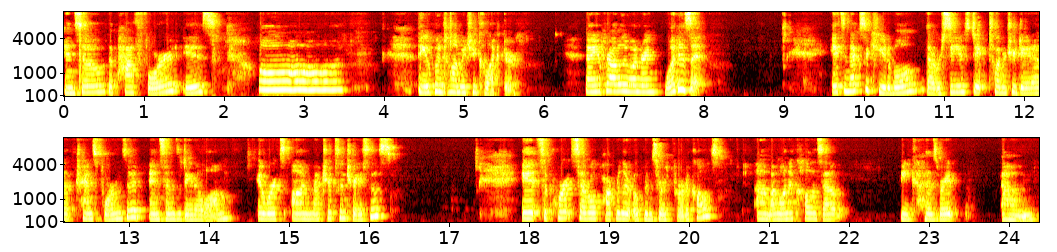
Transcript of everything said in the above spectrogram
And so the path forward is Oh, the OpenTelemetry Collector. Now you're probably wondering, what is it? It's an executable that receives telemetry data, transforms it, and sends the data along. It works on metrics and traces. It supports several popular open source protocols. Um, I want to call this out because, right, um,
